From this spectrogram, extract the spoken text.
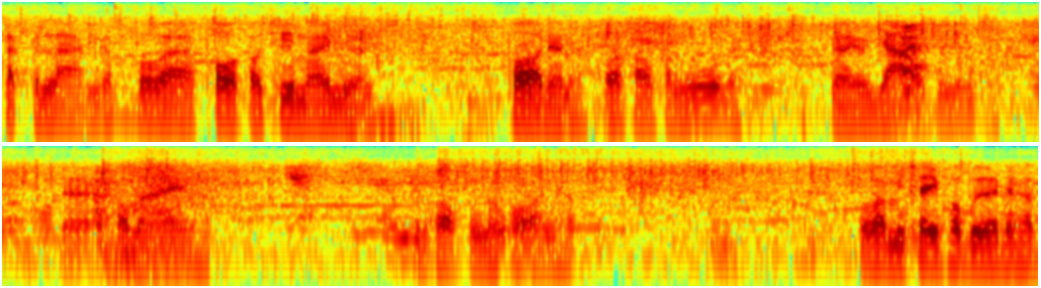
ศักเป็นหลานครับ เพราะว่าพ่อเขาชื่อไม้เมือง พ่อเนี่ยนะพ่อเขาฝั่งนู้นนะงานยาวๆตรงนู้นนะพ่อไม้นะครับ เป็นพ่อของน้องออนครับ เพราะว่าไม่ใช่พ่อเบิร์ดนะครับ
